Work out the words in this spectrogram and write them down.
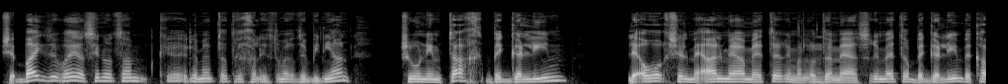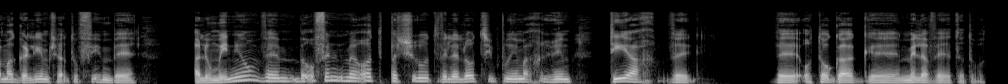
שביי זה ביי עשינו אותם כאלמנט אדריכלי. זאת אומרת, זה בניין שהוא נמתח בגלים לאורך של מעל 100 מטר, אם אני לא טועה 120 מטר, בגלים, בכמה גלים שעטופים באלומיניום, ובאופן מאוד פשוט וללא ציפויים אחרים, טיח ו... ואותו גג אה, מלווה את הטובות.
